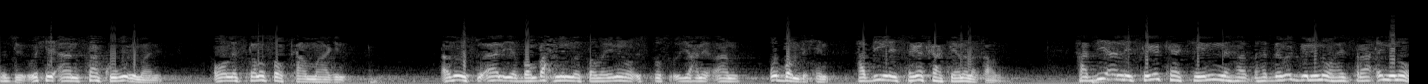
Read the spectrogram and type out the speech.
wixii aan saa kugu imaanin oon layskala soo kaamaagin adoo su'aal iyo bambax midna samayninoo yani aan u bambixin haddii laysaga kaa keenana qaado. Haddii aan laysaga kaa keeninna hadabagelinoo haysraacininoo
